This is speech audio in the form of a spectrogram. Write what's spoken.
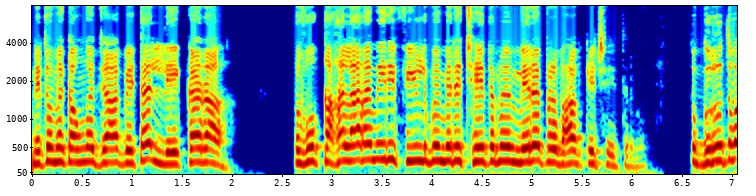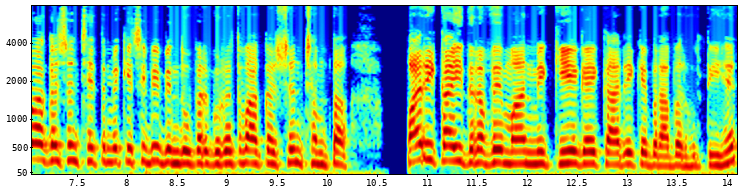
नहीं तो मैं कहूँगा, जा बेटा, लेकर आ। तो वो कहाँ ला रहा मेरी फ़ील्ड में, मेरे क्षेत्र में, मेरे प्रभाव के क्षेत्र में? तो गुरुत्वाकर्षण क्षेत्र में किसी भी बिंदु पर गुरुत्वाकर्षण क्षमता पर इकाई द्रव्यमान में किए गए कार्य के बराबर होती है।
